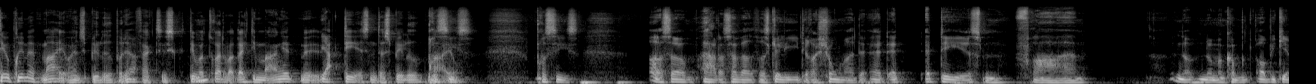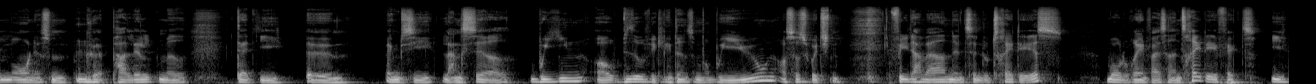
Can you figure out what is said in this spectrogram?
det var primært Mario, han spillede på den Ja. faktisk. Det var, mm. tror jeg, der var rigtig mange med Ja. DS'en, der spillede Mario. Præcis. Præcis. Og så har der så været forskellige iterationer af, af, af, af DS'en fra, øh, når, når man kom op igennem årene, som mm. kørte parallelt med, da de øh, hvad kan man sige, lancerede Wii'en og videreudviklede den som var Wii U'en, og så Switchen. Fordi der har været Nintendo 3DS, hvor du rent faktisk havde en 3D-effekt i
